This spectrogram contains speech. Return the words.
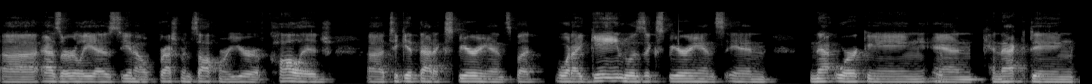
uh, as early as you know freshman sophomore year of college uh, to get that experience. But what I gained was experience in networking and connecting,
